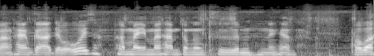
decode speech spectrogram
บางท่านก็อาจจะบอกโอ๊ยทำไมมาทำตอนกลางคืนนะครับ เพราะว่า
